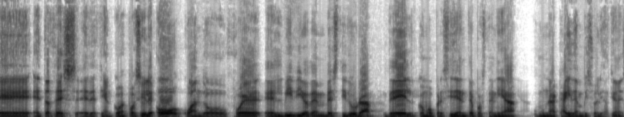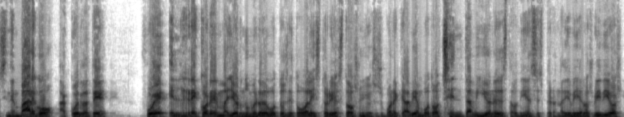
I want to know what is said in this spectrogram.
Eh, entonces eh, decían, ¿cómo es posible? O cuando fue el vídeo de investidura de él como presidente, pues tenía una caída en visualizaciones. Sin embargo, acuérdate fue el récord en mayor número de votos de toda la historia de Estados Unidos. Se supone que habían votado 80 millones de estadounidenses, pero nadie veía los vídeos,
